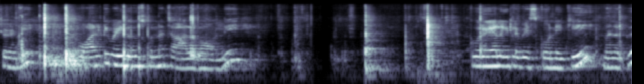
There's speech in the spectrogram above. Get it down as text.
చూడండి. క్వాలిటీ వైజ్ చూసుకున్న చాలా బాగుంది. కూరగాయలు ఇట్లా వేసుకోనికి మనకు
